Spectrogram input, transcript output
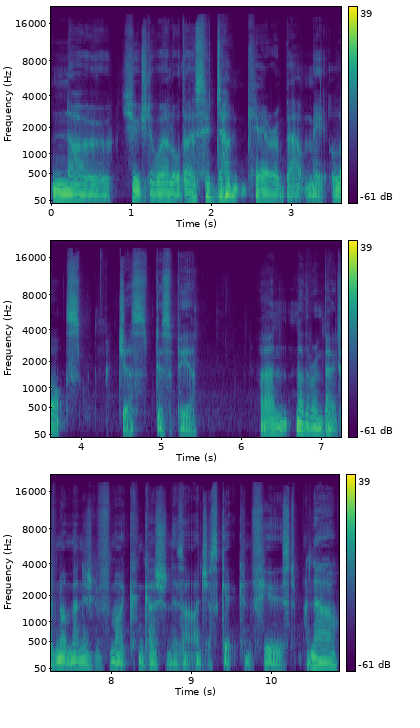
know hugely well or those who don't care about me lots just disappear. And another impact of not managing for my concussion is I just get confused. And now,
